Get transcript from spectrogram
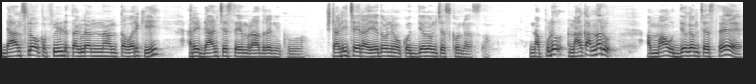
డ్యాన్స్లో ఒక ఫీల్డ్ తగిలినంత వరకు అరే డ్యాన్స్ చేస్తే ఏం రాదురా నీకు? స్టడీ చేయరా? ఏదో నీ ఒక ఉద్యోగం చేసుకొని రాస్తావు అప్పుడు నాకు అన్నారు అమ్మ ఉద్యోగం చేస్తే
